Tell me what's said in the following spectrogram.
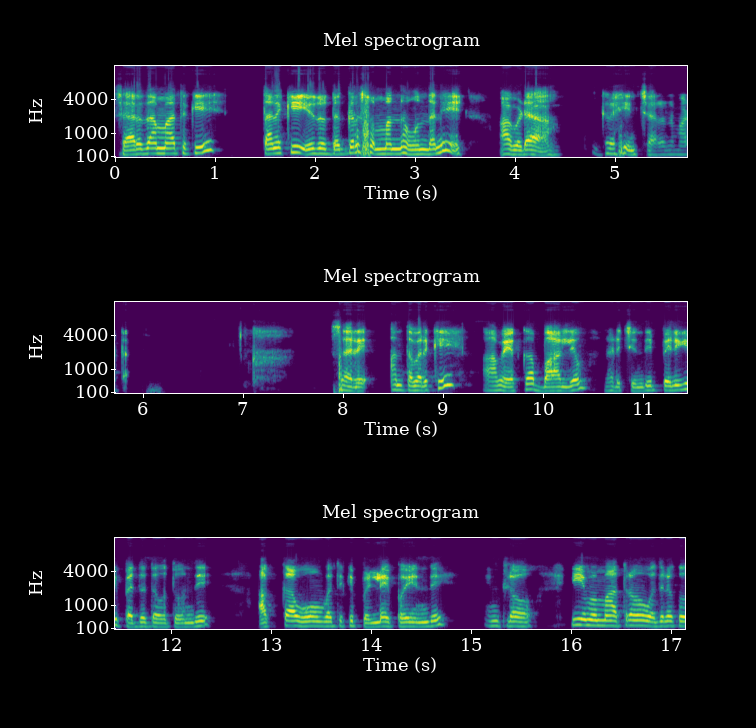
శారదామాతకి తనకి ఏదో దగ్గర సంబంధం ఉందని ఆవిడ గ్రహించారనమాట సరే అంతవరకు ఆమె యొక్క బాల్యం నడిచింది పెరిగి పెద్దదవుతుంది. అక్క ఓంవతికి పెళ్ళైపోయింది. ఇంట్లో ఈమె మాత్రం వదినకు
